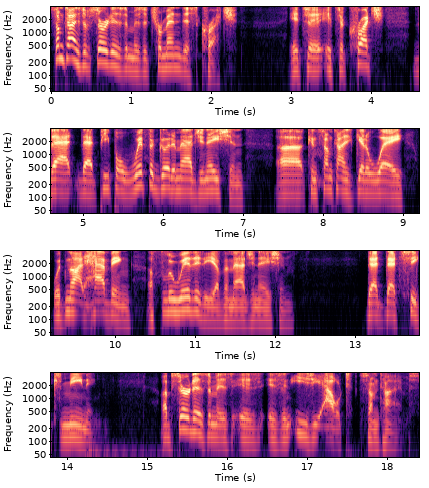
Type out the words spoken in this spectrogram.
Sometimes absurdism is a tremendous crutch. It's a it's a crutch that that people with a good imagination uh, can sometimes get away with not having a fluidity of imagination that that seeks meaning. Absurdism is is is an easy out sometimes.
